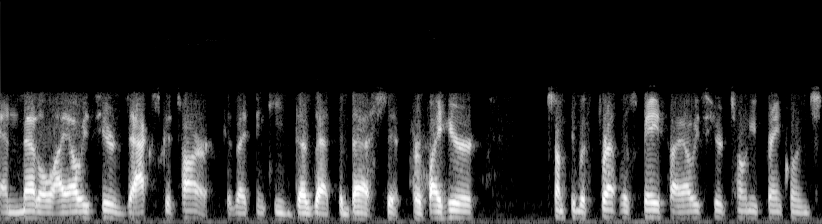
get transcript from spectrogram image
and metal, I always hear Zakk's guitar because I think he does that the best. Or if I hear something with fretless bass, I always hear Tony Franklin's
